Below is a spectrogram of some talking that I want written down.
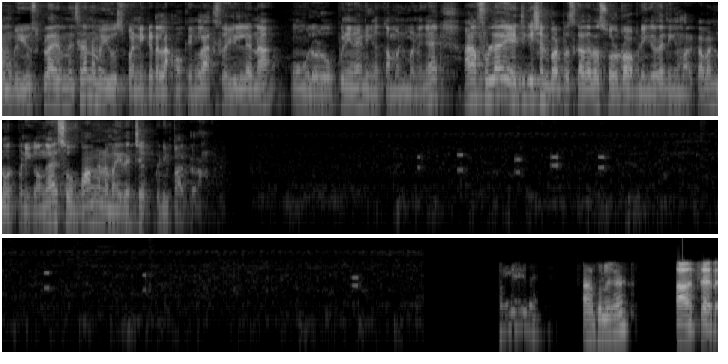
நமக்கு யூஸ்ஃபுல்லாக இருந்துச்சுன்னா நம்ம யூஸ் பண்ணிக்கிடலாம். ஓகேங்களா ஸோ இல்லைனா உங்களோட ஒப்பீனியனை நீங்கள் கமெண்ட் பண்ணுங்கள் ஆனால் ஃபுல்லாக எஜுகேஷன் பர்பஸ்க்காக தான் சொல்கிறோம் அப்படிங்கிறத நீங்கள் மறக்காமல் நோட் பண்ணிக்கோங்க. ஸோ வாங்க நம்ம இதை செக் பண்ணி பார்க்கலாம். ஆ சொல்லுங்கள் ஆ சார்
